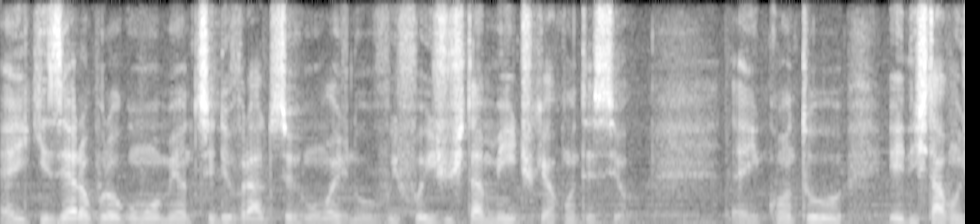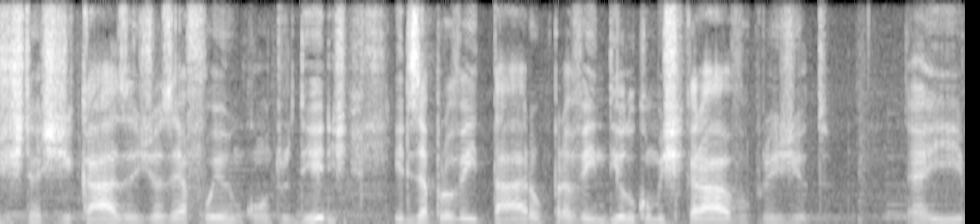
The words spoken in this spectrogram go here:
é, e quiseram por algum momento se livrar do seu irmão mais novo, e foi justamente o que aconteceu. É, enquanto eles estavam distantes de casa, José foi ao encontro deles, eles aproveitaram para vendê-lo como escravo para o Egito. É, e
